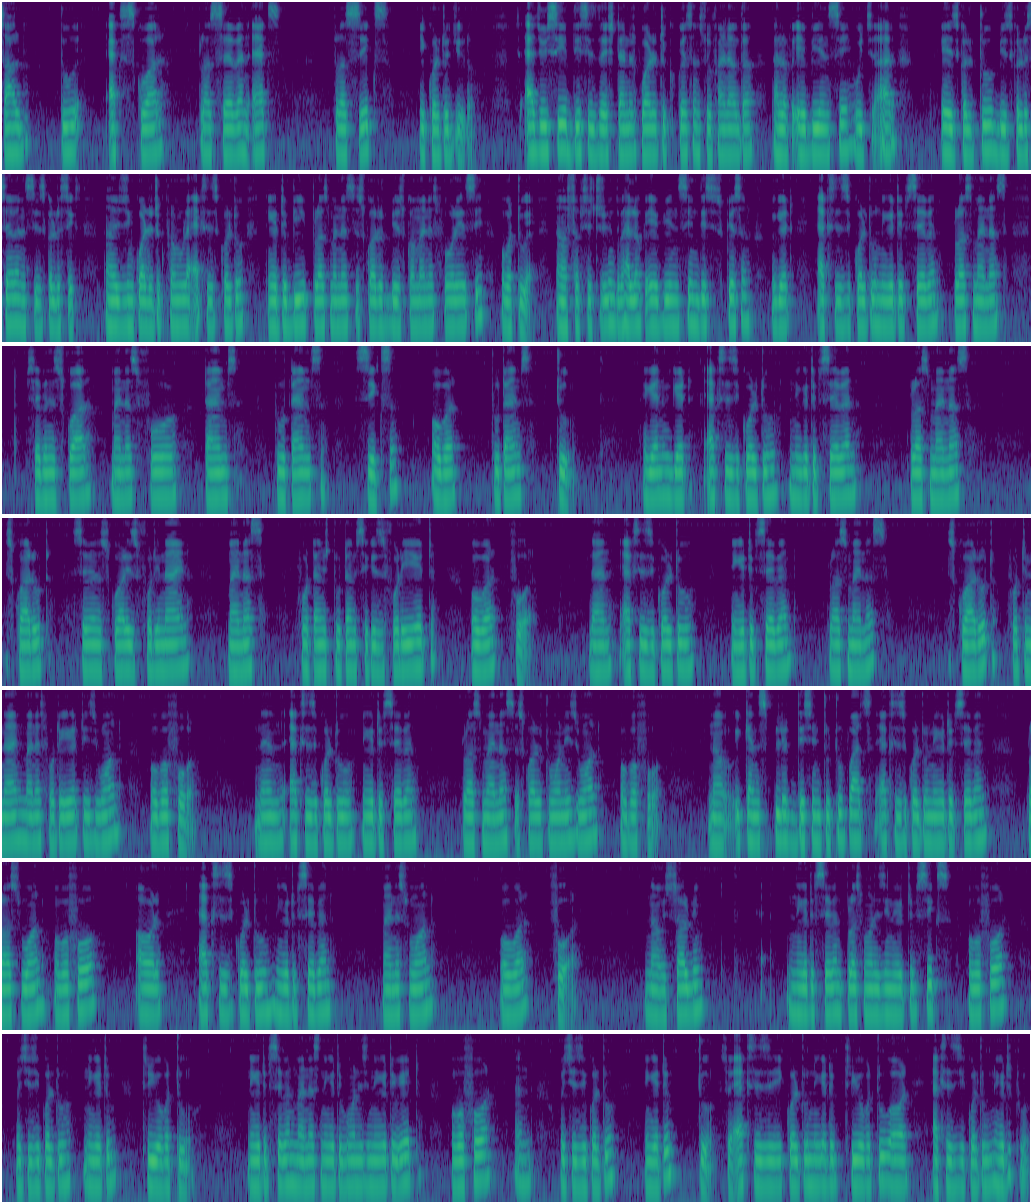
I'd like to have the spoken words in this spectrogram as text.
solve 2x square plus 7x plus 6 equal to 0 as you see this is the standard quadratic equation so find out the value of a b and c which are a is equal to 2 b is equal to 7 and c is equal to 6 now using quadratic formula x is equal to negative b plus minus square root b square minus 4ac over 2a now substituting the value of a b and c in this equation we get x is equal to negative 7 plus minus 7 square minus 4 times 2 times 6 over 2 times 2 again we get x is equal to negative 7 plus minus square root. 7 square is 49 minus 4 times 2 times 6 is 48 over 4 then x is equal to negative 7 plus minus square root 49 minus 48 is 1 over 4 then x is equal to negative 7 plus minus square root 1 is 1 over 4 now we can split this into two parts. x is equal to negative 7 plus 1 over 4 or x is equal to negative 7 minus 1 over 4 now is solving. Negative 7 plus 1 is negative 6 over 4 which is equal to negative 3 over 2 negative 7 minus negative 1 is negative 8 over 4 and which is equal to negative 2 so x is equal to negative 3 over 2 or x is equal to negative 2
